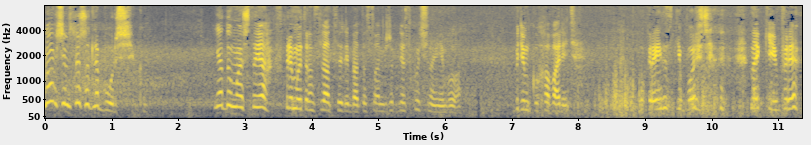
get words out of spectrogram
Ну, в общем, все, что для борщика. Я думаю, что я в прямой трансляции, ребята, с вами, чтобы мне скучно не было. Будем куховарить украинский борщ на Кипре.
